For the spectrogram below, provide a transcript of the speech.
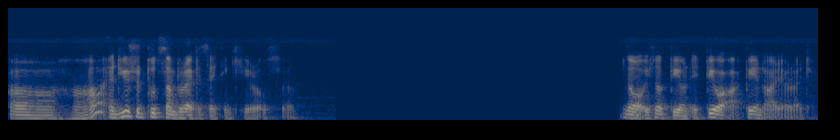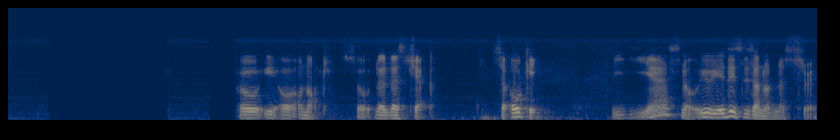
Uh-huh. And you should put some brackets, I think, here also. No, it's not P on it's P or P and aria, right? Oh, or, or not. So let, us check. So okay. Yes, no, these these are not necessary.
